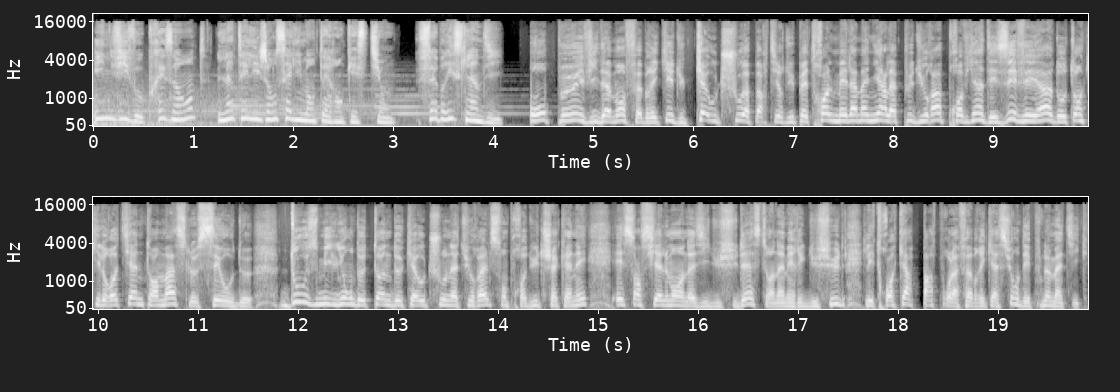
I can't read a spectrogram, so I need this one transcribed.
InVivo présente l'intelligence alimentaire en question. Fabrice Lundi. On peut évidemment fabriquer du caoutchouc à partir du pétrole, mais la manière la plus durable provient des EVA, d'autant qu'ils retiennent en masse le CO2. 12 millions de tonnes de caoutchouc naturel sont produites chaque année, essentiellement en Asie du Sud-Est et en Amérique du Sud. Les trois quarts partent pour la fabrication des pneumatiques.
